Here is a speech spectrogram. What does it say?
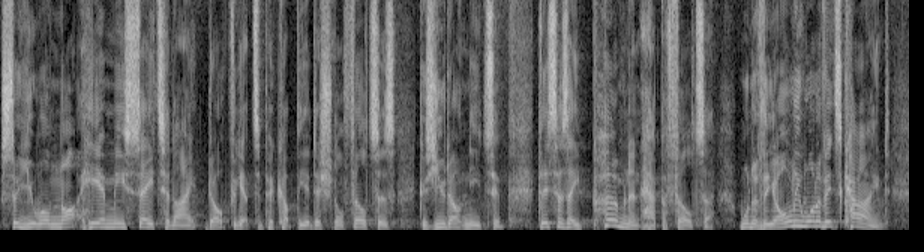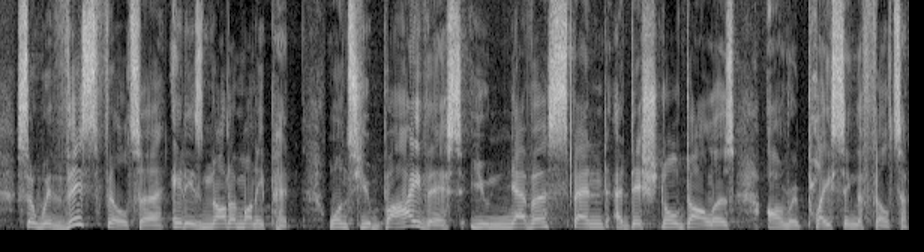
So you will not hear me say tonight, don't forget to pick up the additional filters because you don't need to. This has a permanent HEPA filter, one of the only one of its kind. So with this filter, it is not a money pit. Once you buy this, you never spend additional dollars on replacing the filter.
